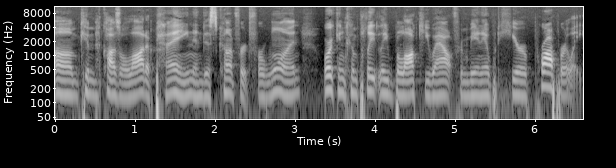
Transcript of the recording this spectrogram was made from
um, can cause a lot of pain and discomfort for one, or it can completely block you out from being able to hear properly.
